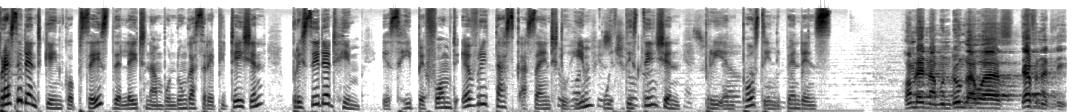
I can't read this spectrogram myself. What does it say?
President Geingob says the late Nambundunga's reputation preceded him as he performed every task assigned to him with distinction pre and post independence. Comrade Nambundunga was definitely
